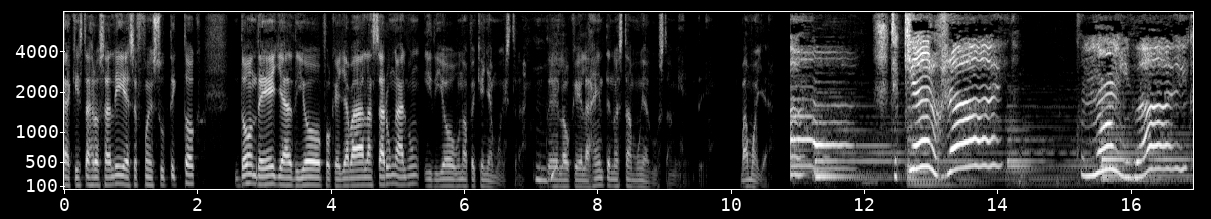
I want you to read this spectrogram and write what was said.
aquí está Rosalía, ese fue en su TikTok donde ella dio, porque ella va a lanzar un álbum y dio una pequeña muestra de lo que la gente no está muy a gusto, mi gente. Vamos allá. Te quiero ride como mi bike.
